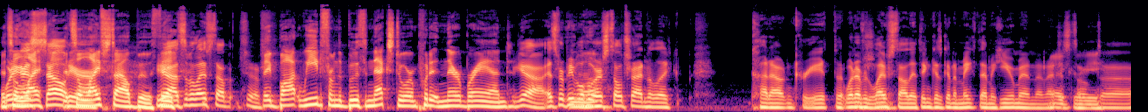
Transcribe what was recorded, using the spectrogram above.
it's what do you a guys li- sell It's here? a lifestyle booth. Yeah, They, it's a lifestyle. they bought weed from the booth next door and put it in their brand. Yeah, it's for people who know? are still trying to like cut out and create the, whatever lifestyle they think is going to make them a human. And I, I just agree. don't. Uh,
